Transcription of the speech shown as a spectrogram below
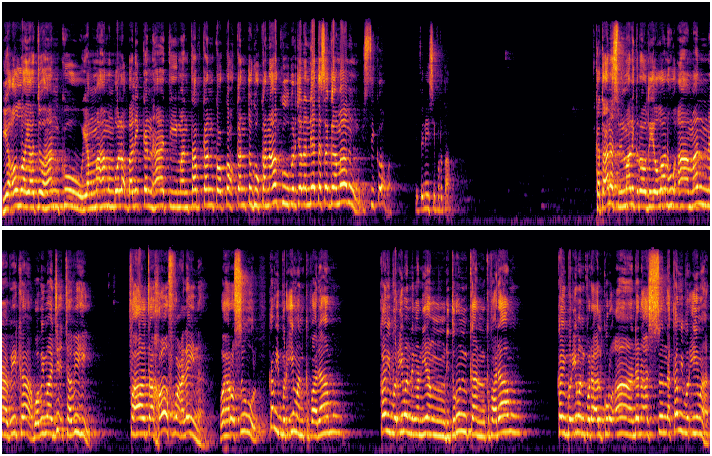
Ya Allah ya Tuhanku Yang maha membolak-balikkan hati Mantapkan, kokohkan, teguhkan aku Berjalan di atas agamamu Istiqamah Definisi pertama Kata Anas bin Malik radhiyallahu anhu amanna bika wa bima ji'ta bihi fa hal takhafu alaina wahai rasul kami beriman kepadamu kami beriman dengan yang diturunkan kepadamu. Kami beriman kepada Al-Quran dan As-Sunnah. Kami beriman.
